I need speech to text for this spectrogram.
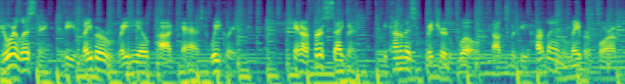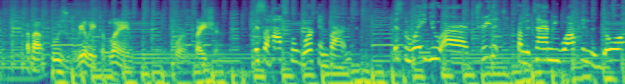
You're listening to the Labor Radio Podcast Weekly. In our first segment, economist Richard Wolff talks with the Heartland Labor Forum about who's really to blame for inflation. It's a hostile work environment. It's the way you are treated from the time you walk in the door,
